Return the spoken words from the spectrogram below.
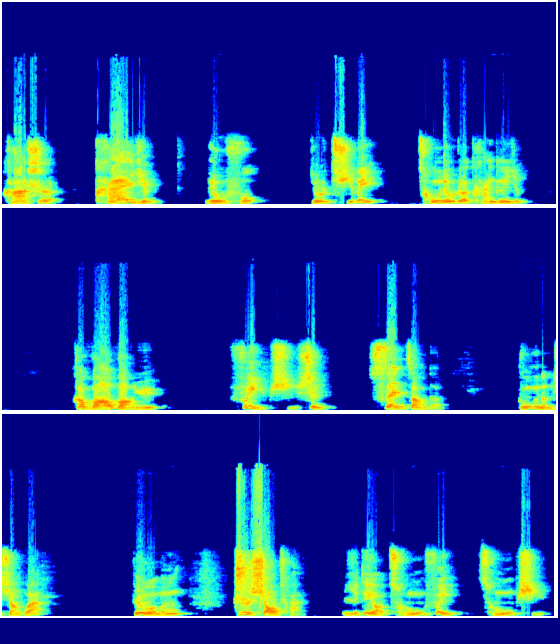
它是痰饮流浮，就是体内存留着痰跟饮，它往往与肺、脾、肾三脏的功能相关，所以我们。治哮喘一定要从肺、从脾、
